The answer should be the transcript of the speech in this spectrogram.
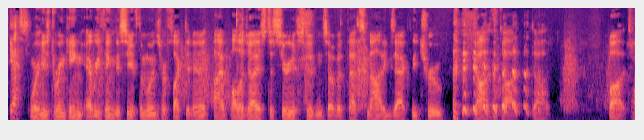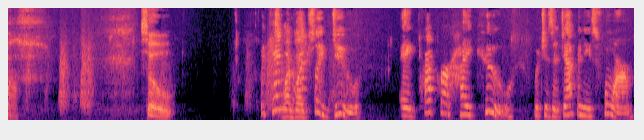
Yes. where he's drinking everything to see if the moon's reflected in it. I apologize to serious students of it. That's not exactly true. dot, dot, dot. But. So, But can Well, you glad- actually do a proper haiku, which is a Japanese form,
